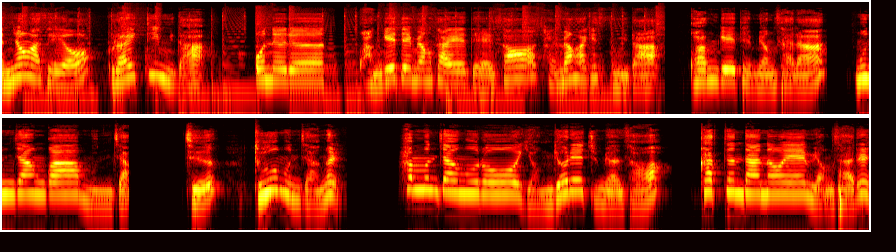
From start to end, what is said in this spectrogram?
안녕하세요. 브라이트입니다. 오늘은 관계대명사에 대해서 설명하겠습니다. 관계대명사란 문장과 문장, 즉, 두 문장을 한 문장으로 연결해 주면서 같은 단어의 명사를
